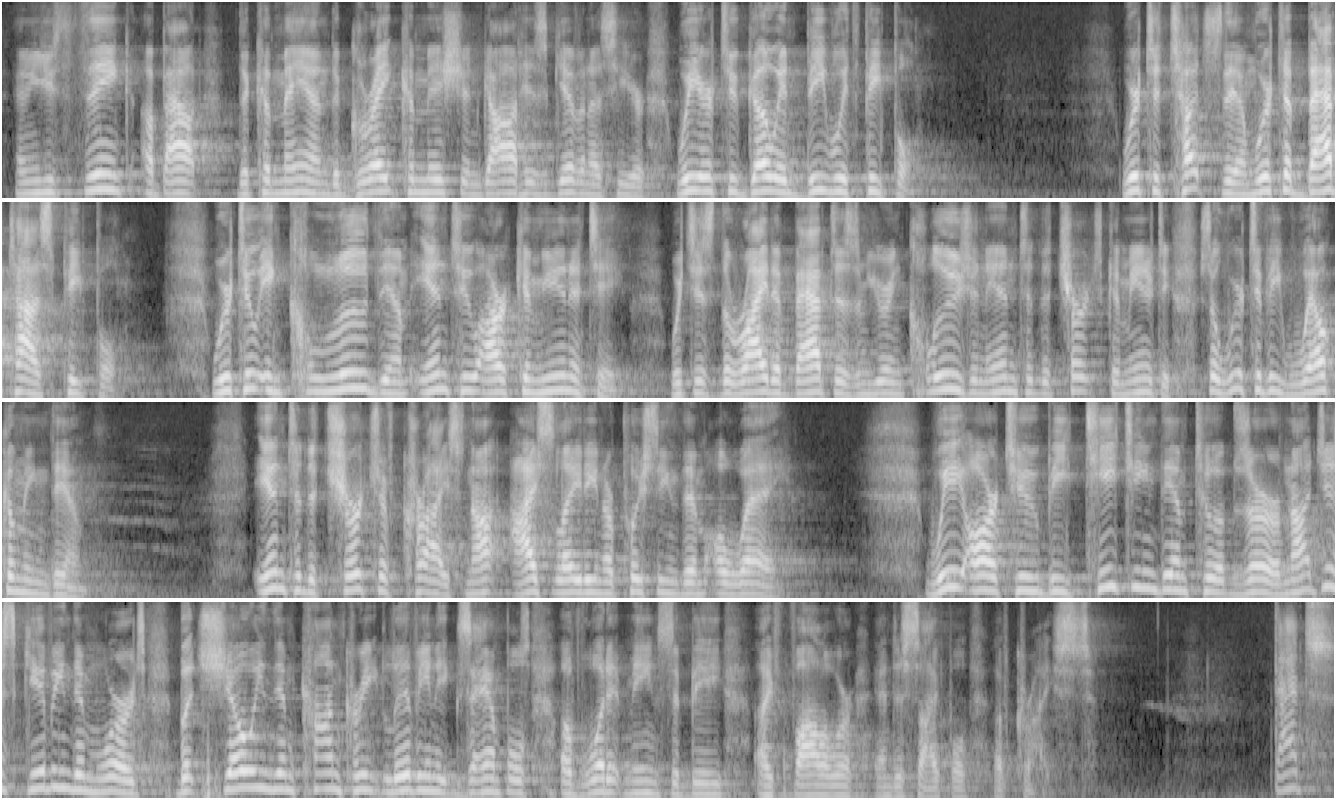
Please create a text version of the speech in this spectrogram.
And you think about the command, the great commission God has given us here. We are to go and be with people. We're to touch them. We're to baptize people. We're to include them into our community, which is the rite of baptism, your inclusion into the church community. So we're to be welcoming them into the church of Christ, not isolating or pushing them away. We are to be teaching them to observe, not just giving them words, but showing them concrete living examples of what it means to be a follower and disciple of Christ. That's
